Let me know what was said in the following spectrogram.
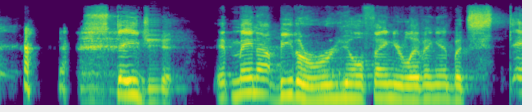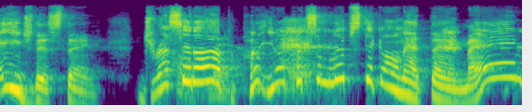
stage it. It may not be the real thing you're living in, but stage this thing. Dress it oh, up. Put you know, put some lipstick on that thing, man.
